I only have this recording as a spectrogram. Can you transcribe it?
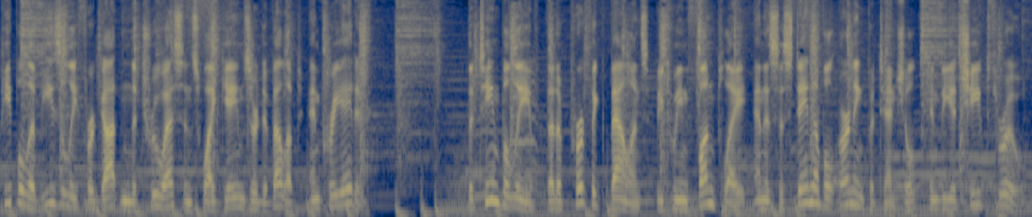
people have easily forgotten the true essence why games are developed and created. The team believe that a perfect balance between fun play and a sustainable earning potential can be achieved through.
